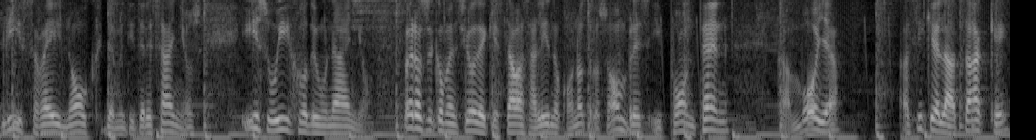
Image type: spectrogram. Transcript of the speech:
Liz Ray de 23 años, y su hijo de un año, pero se convenció de que estaba saliendo con otros hombres y Phnom Penh, Camboya, así que el ataque,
